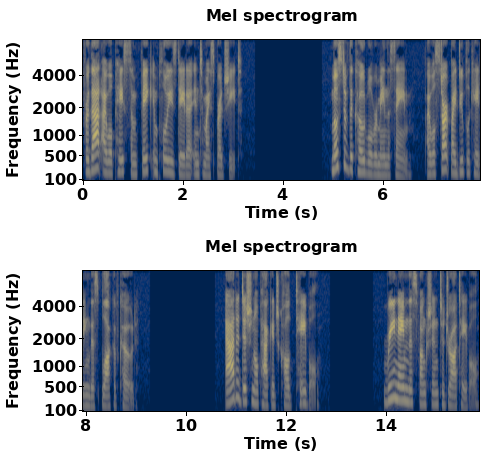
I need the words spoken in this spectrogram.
For that, I will paste some fake employees data into my spreadsheet. Most of the code will remain the same. I will start by duplicating this block of code. Add additional package called table. Rename this function to draw table.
